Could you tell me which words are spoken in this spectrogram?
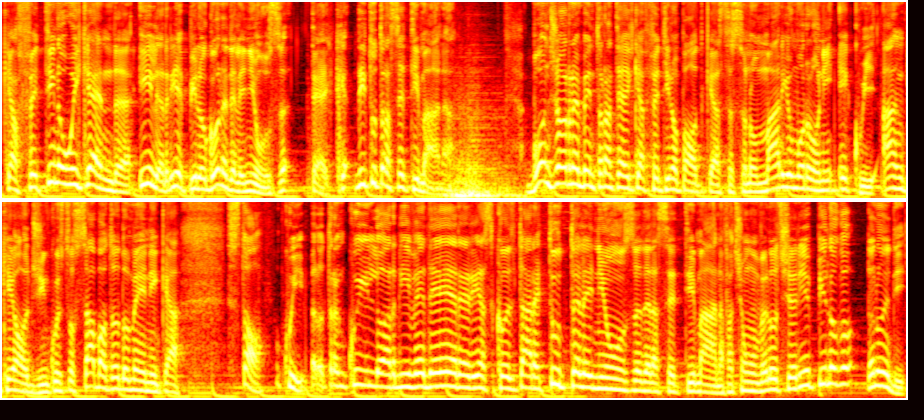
Caffettino Weekend, il riepilogone delle news tech di tutta la settimana. Buongiorno e bentornati al Caffettino Podcast, sono Mario Moroni e qui anche oggi, in questo sabato domenica, sto qui bello tranquillo a rivedere e riascoltare tutte le news della settimana. Facciamo un veloce riepilogo da lunedì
